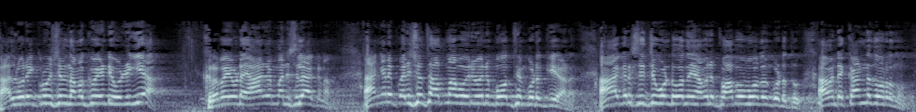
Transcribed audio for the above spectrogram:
കാൽവറി ക്രൂശിൽ നമുക്ക് വേണ്ടി ഒഴുകിയ കൃപയുടെ ആഴം മനസ്സിലാക്കണം. അങ്ങനെ പരിശുദ്ധാത്മാവ് ഒരുവന് ബോധ്യം കൊടുക്കുകയാണ്. ആകർഷിച്ചു കൊണ്ടുവന്ന് അവന് പാപബോധം കൊടുത്തു. അവന്റെ കണ്ണ് തുറന്നു.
